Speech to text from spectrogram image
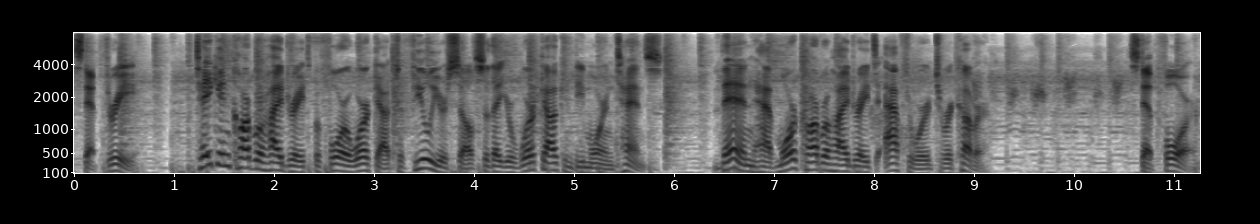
Step 3. Take in carbohydrates before a workout to fuel yourself so that your workout can be more intense. Then have more carbohydrates afterward to recover. Step 4.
